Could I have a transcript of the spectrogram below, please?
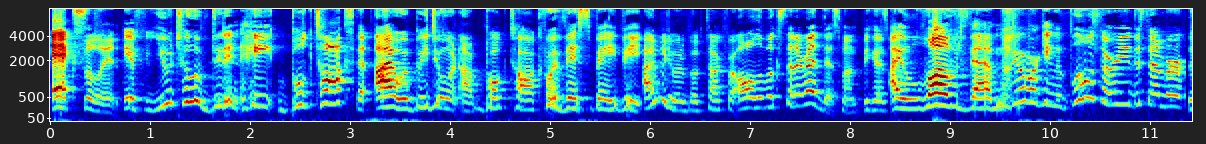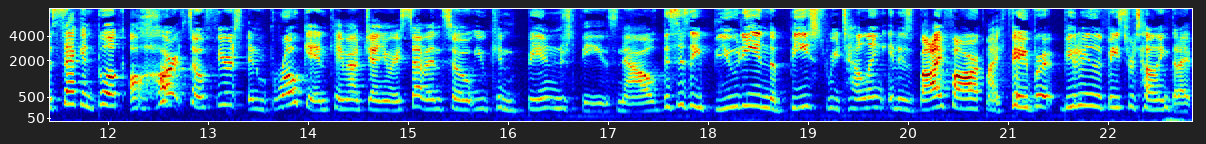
excellent. If YouTube didn't hate book talks, then I would be doing a book talk for this baby. I'd be doing a book talk for all the books that I read this month because I loved them. We were working with Bloomsbury in December. The second book, A Heart So Fierce and Broken, came out January 7th, so you can binge these now. This is a Beauty and the Beast retelling. It is by far my favorite Beauty and the Beast retelling that I've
